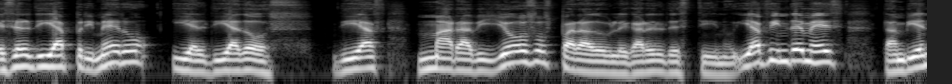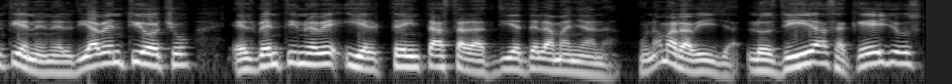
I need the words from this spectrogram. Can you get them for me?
Es el día primero y el día dos. Días maravillosos para doblegar el destino. Y a fin de mes también tienen el día 28, el 29 y el 30 hasta las 10 de la mañana. Una maravilla. Los días aquellos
